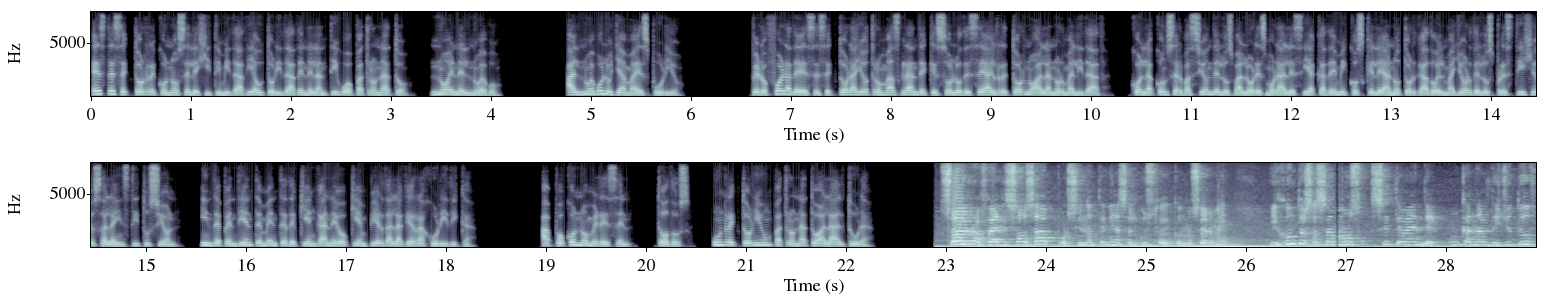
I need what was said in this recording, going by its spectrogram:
Este sector reconoce legitimidad y autoridad en el antiguo patronato, no en el nuevo. Al nuevo lo llama espurio. Pero fuera de ese sector hay otro más grande que solo desea el retorno a la normalidad, con la conservación de los valores morales y académicos que le han otorgado el mayor de los prestigios a la institución, independientemente de quién gane o quién pierda la guerra jurídica. ¿A poco no merecen, todos, un rector y un patronato a la altura? Soy Rafael Sosa, por si no tenías el gusto de conocerme, y juntos hacemos Se Te Vende, un canal de YouTube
